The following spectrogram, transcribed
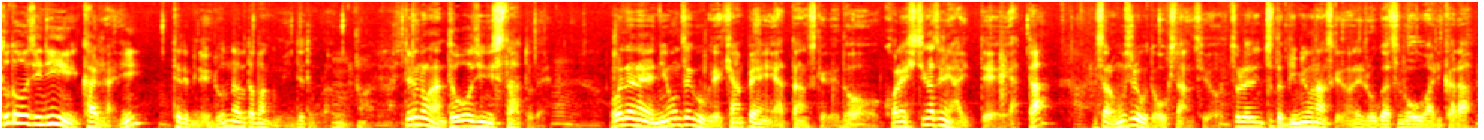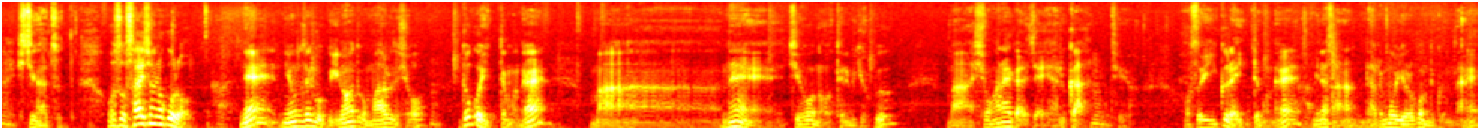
と同時に彼らにテレビのいろんな歌番組に出てもらう、っていうのが同時にスタートで。これでね日本全国でキャンペーンやったんですけれどこれ7月に入ってやった。そしたら面白いこと起きたんですよ、それちょっと微妙なんですけどね6月の終わりから7月そうすると最初の頃ね日本全国いろんなとこ回るでしょ、どこ行ってもねまあね地方のテレビ局まあしょうがないからじゃあやるかっていう、うん、それいくら言ってもね皆さん誰も喜んでくんない、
